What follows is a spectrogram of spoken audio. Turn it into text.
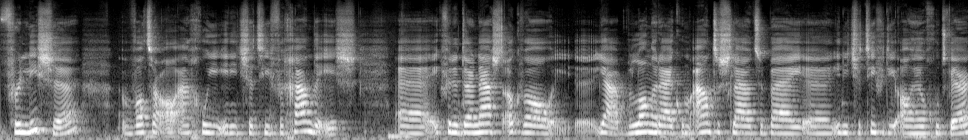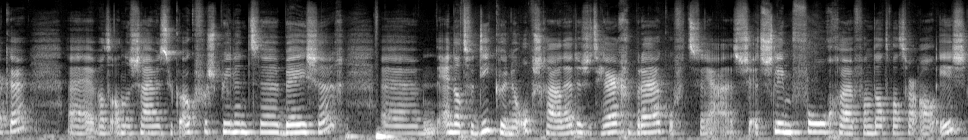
verliezen wat er al aan goede initiatieven gaande is. Uh, ik vind het daarnaast ook wel uh, ja, belangrijk om aan te sluiten bij uh, initiatieven die al heel goed werken. want anders zijn we natuurlijk ook verspillend bezig. Ehm, en dat we die kunnen opschalen. Dus het hergebruik of het, ja, het slim volgen van dat wat er al is.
